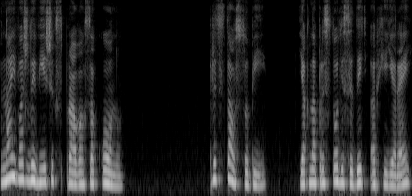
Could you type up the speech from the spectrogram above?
в найважливіших справах закону. Представ собі, як на престолі сидить архієрей,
